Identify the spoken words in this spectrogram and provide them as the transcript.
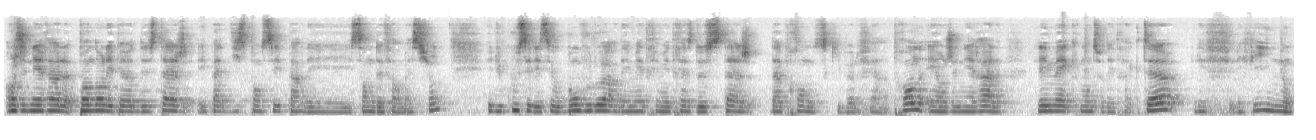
en général pendant les périodes de stage et pas dispensée par les centres de formation. Et du coup, c'est laissé au bon vouloir des maîtres et maîtresses de stage d'apprendre ce qu'ils veulent faire apprendre. Et en général, les mecs montent sur des tracteurs, les, filles non.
